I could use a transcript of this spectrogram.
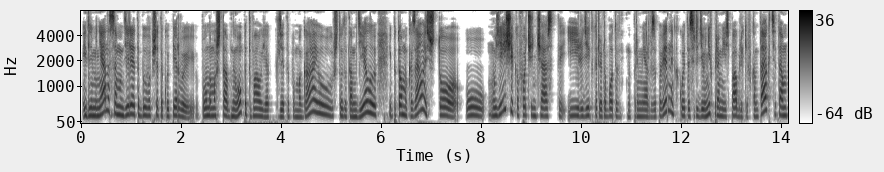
И для меня, на самом деле, это был вообще такой первый полномасштабный опыт. Вау, я где-то помогаю, что-то там делаю. И потом оказалось, что у музейщиков очень часто и людей, которые работают, например, в заповедной какой-то среде, у них прям есть паблики ВКонтакте, там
